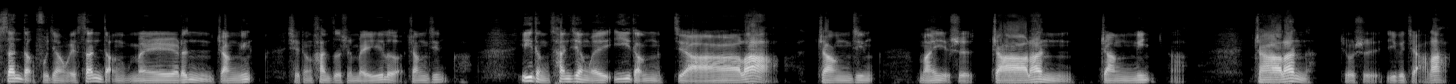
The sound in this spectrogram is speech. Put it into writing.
三等副将为三等梅勒张英，写成汉字是梅勒张京啊。一等参将为一等贾剌张京，满语是扎烂张英啊。扎烂呢，就是一个贾剌，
